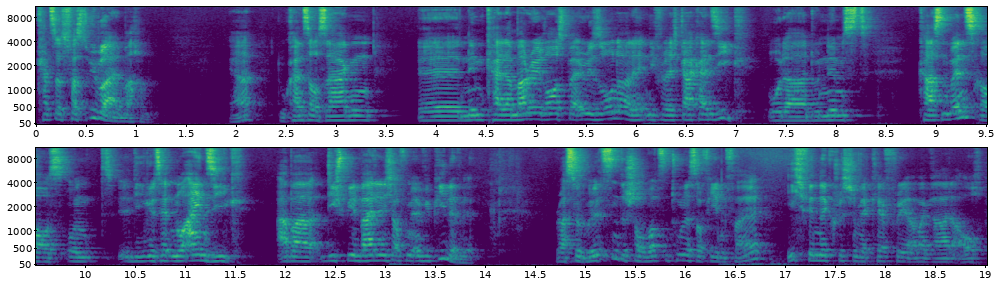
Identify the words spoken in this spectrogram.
kannst du das fast überall machen. Ja, du kannst auch sagen, äh, nimm Kyler Murray raus bei Arizona, dann hätten die vielleicht gar keinen Sieg. Oder du nimmst Carson Wentz raus und die Eagles hätten nur einen Sieg. Aber die spielen beide nicht auf dem MVP-Level. Russell Wilson, Deshaun Watson tun das auf jeden Fall. Ich finde Christian McCaffrey aber gerade auch,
